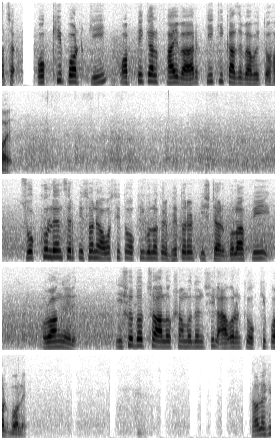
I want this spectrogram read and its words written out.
আচ্ছা অক্ষিপট কি? অপটিক্যাল ফাইবার কি কি কাজে ব্যবহৃত হয়? চক্ষু লেন্সের পিছনে অবস্থিত অক্ষিগোলকের ভেতরের পৃষ্ঠার গোলাপি রঙের ঈষদচ্ছ আলোক সংবেদনশীল আবরণকে অক্ষিপট বলে। তাহলে কি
